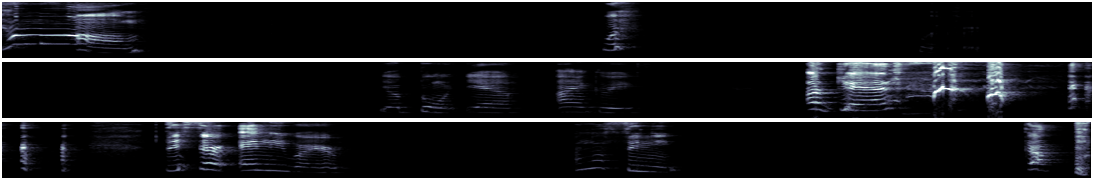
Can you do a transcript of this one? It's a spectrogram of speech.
Come on! What? Whatever. You're born. Yeah, I agree. Again? These are anywhere. I'm not singing. God. Got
